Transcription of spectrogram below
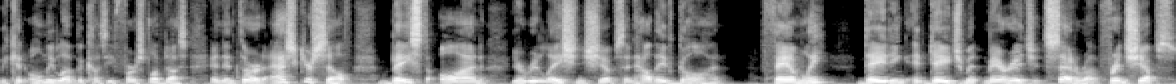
We can only love because he first loved us. And then third, ask yourself, based on your relationships and how they've gone, family, dating, engagement, marriage, etc., friendships,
